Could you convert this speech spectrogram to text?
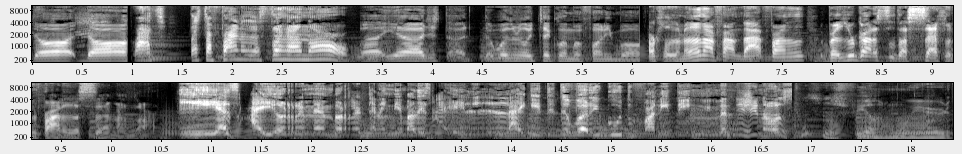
No, no. What? That's the funniest thing I know. Uh, yeah, I just, uh, that wasn't really tickling my funny bone. Okay, you may not find that funny, but you gotta see the second funniest thing I know. Yes, I remember telling me about this. I like it. It's a very good, funny thing that she knows. This is feeling weird.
